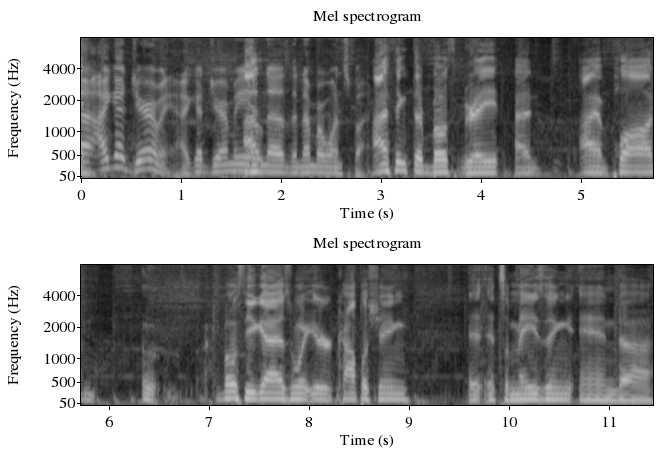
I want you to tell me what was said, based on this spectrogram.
uh, I got Jeremy. I got Jeremy I- in uh, the number one spot. I think they're both great. I I applaud uh, both of you guys what you're accomplishing. It, it's amazing, and uh,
